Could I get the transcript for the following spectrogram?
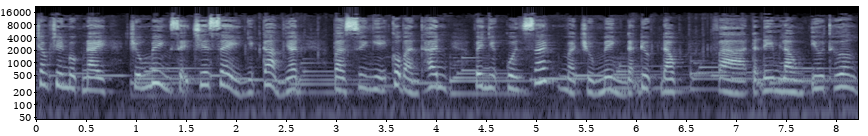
Trong chuyên mục này, chúng mình sẽ chia sẻ những cảm nhận và suy nghĩ của bản thân về những cuốn sách mà chúng mình đã được đọc và đã đem lòng yêu thương.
